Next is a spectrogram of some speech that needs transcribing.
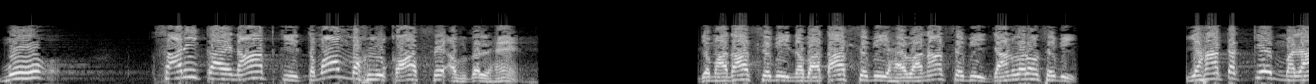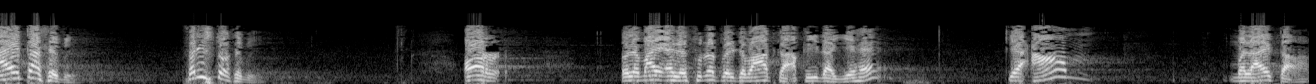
وہ ساری کائنات کی تمام مخلوقات سے افضل ہیں۔ جمادات سے بھی، نباتات سے بھی، حیوانات سے بھی، جانوروں سے بھی، یہاں تک کہ ملائکہ سے بھی، فرشتوں سے بھی۔ اور علماء اہل سنت والجماعت کا عقیدہ یہ ہے کہ عام ملائکہ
